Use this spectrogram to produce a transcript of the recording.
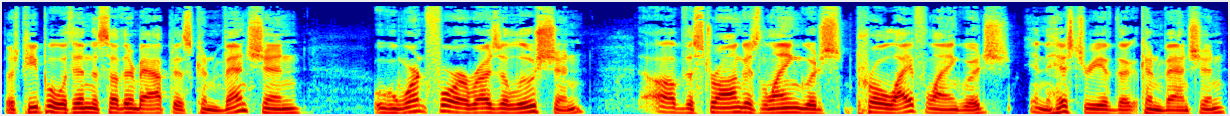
there's people within the Southern Baptist Convention who weren't for a resolution of the strongest language, pro-life language in the history of the convention,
